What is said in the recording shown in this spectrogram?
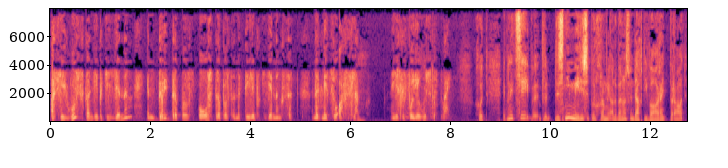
As jy hoes, kan jy 'n bietjie heuning en 3 druppels borsdruppels in 'n teelepeltjie heuning sit en dit net so afsluk. En jy sal voel jou hoes verdwyn. Goed. Ek wil net sê dis nie mediese program nie alhoewel ons vandag die waarheid praat.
